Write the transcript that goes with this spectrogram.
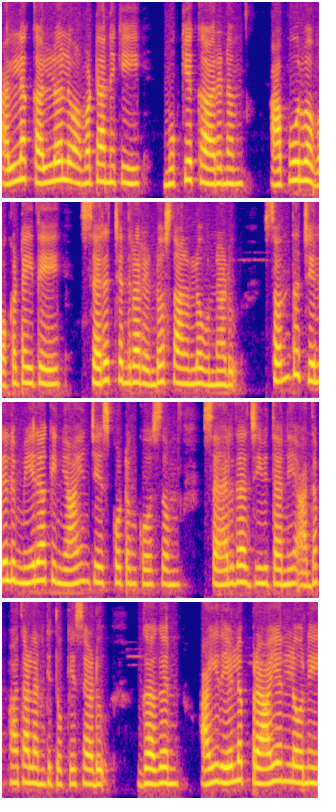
అల్ల కల్లోలు అమ్మటానికి ముఖ్య కారణం అపూర్వ ఒకటైతే శరత్చంద్ర రెండో స్థానంలో ఉన్నాడు. సొంత చెల్లెలు మీరాకి న్యాయం చేసుకోవటం కోసం శారదా జీవితాన్ని అధపాతాళానికి తొక్కేశాడు. గగన్ ఐదేళ్ళ ప్రాయంలోనే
